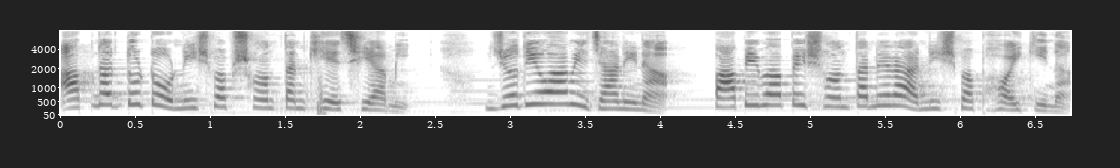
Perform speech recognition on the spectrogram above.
আপনার দুটো নিষ্পাপ সন্তান খেয়েছি আমি। যদিও আমি জানি না, পাপি বাপের সন্তানেরা নিষ্পাপ হয় কি না।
